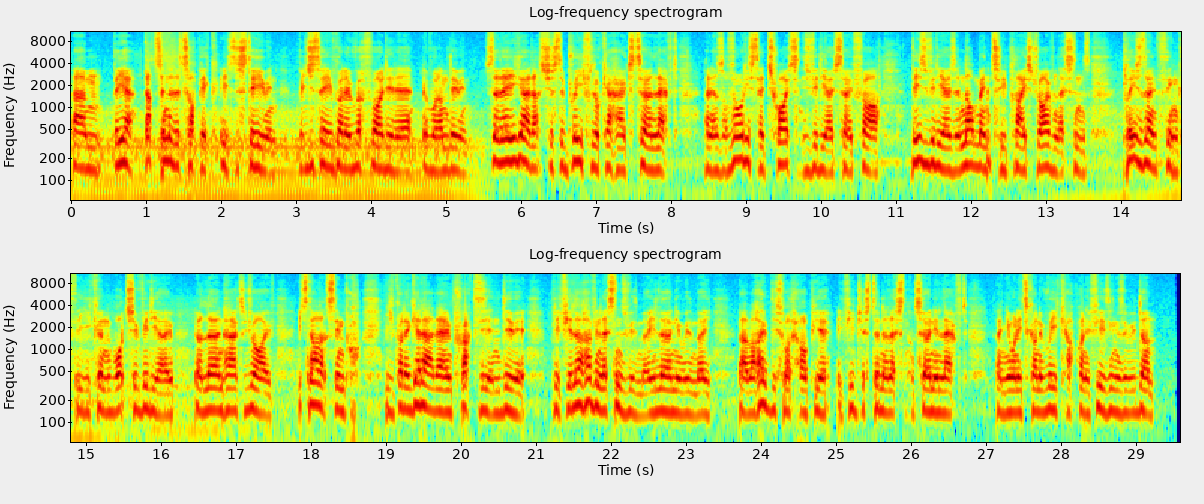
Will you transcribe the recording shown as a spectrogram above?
Um, but yeah, that's another topic, is the steering. But just so you've got a rough idea there of what I'm doing. So there you go, that's just a brief look at how to turn left. And as I've already said twice in this video so far, these videos are not meant to replace driving lessons. Please don't think that you can watch a video and learn how to drive. It's not that simple. You've got to get out there and practice it and do it. But if you're having lessons with me, learning with me, um, I hope this will help you if you've just done a lesson on turning left and you wanted to kind of recap on a few things that we've done.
